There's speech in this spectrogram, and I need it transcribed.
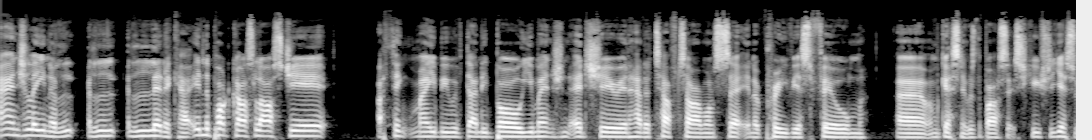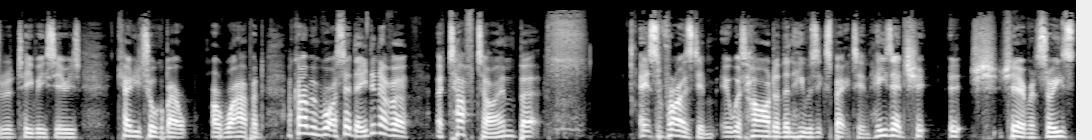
Angelina Lineker, in the podcast last year, I think maybe with Danny Boyle, you mentioned Ed Sheeran had a tough time on set in a previous film. Uh, I'm guessing it was the Bus Execution. Yes, it was a TV series. Can you talk about or what happened? I can't remember what I said there. He didn't have a, a tough time, but it surprised him. It was harder than he was expecting. He's Ed Sh- Sheeran, so he's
